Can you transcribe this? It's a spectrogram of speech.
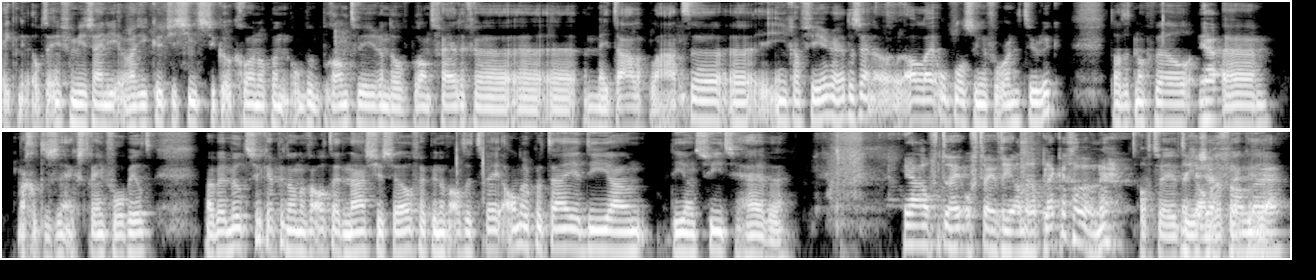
ik, op de een manier zijn die, want je kunt je seeds natuurlijk ook gewoon op een, op een brandwerende of brandveilige metalen plaat ingraveren. Hè. Er zijn allerlei oplossingen voor natuurlijk. Dat het nog wel, ja. Ehm, maar goed, dat is een extreem voorbeeld. Maar bij Multisig heb je dan nog altijd naast jezelf, heb je nog altijd twee andere partijen die jouw, die jouw seeds hebben. Ja, of twee, of twee of drie andere plekken gewoon, hè? Of twee of drie andere plekken, van, ja.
